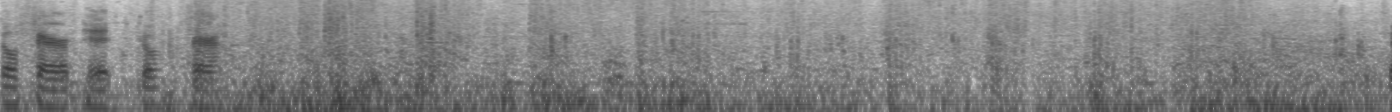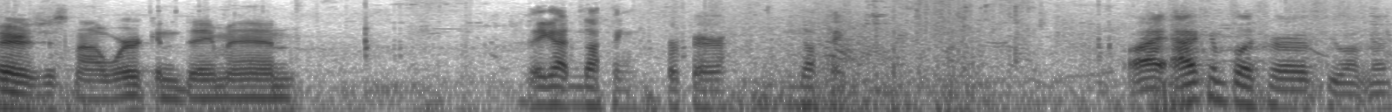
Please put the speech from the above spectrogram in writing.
Go Pharah pit. Go Pharah. Fair's just not working today, man. They got nothing for Pharah. Nothing. Alright, I can play fair if you want, man.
